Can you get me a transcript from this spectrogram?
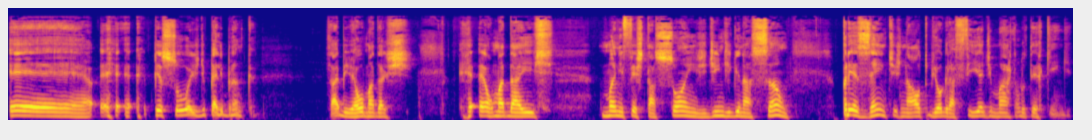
é, é, pessoas de pele branca. Sabe? É uma das, é uma das manifestações de indignação presentes na autobiografia de Martin Luther King.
